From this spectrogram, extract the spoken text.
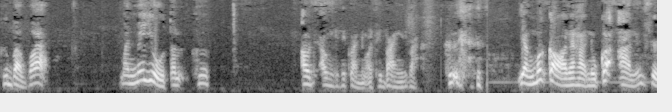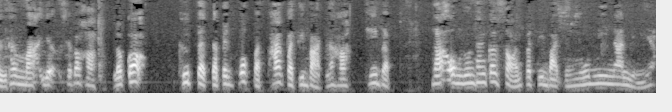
คือแบบว่ามันไม่อยู่ตลคือ เอาเอาอย่างนี้ดีกว่าหนูอธิบายอย่างนี้ดีกว่า คือ อย่างเมื่อก่อนนะคะหนูก็อ่านหนังสือธรรมะเยอะใช่ปะคะแล้วก็ คือแต่แต่เป็นพวกแบบภาคปฏิบัตินะคะ ที่แบบพระองค์นู้นท่านก็สอนปฏิบัติอย่างนู้นนี่นั่นอย่างเนี้ย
